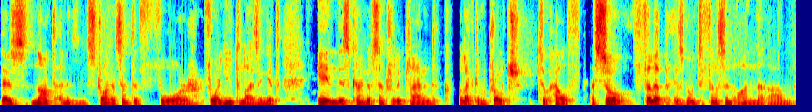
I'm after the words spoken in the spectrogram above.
there's not a strong incentive for for utilizing it in this kind of centrally planned collective approach to health. And so Philipp is going to fill us in on um,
